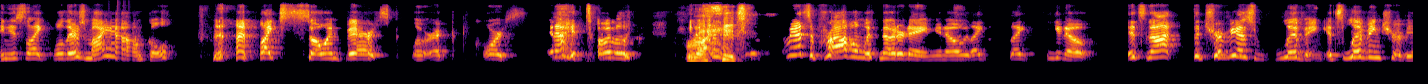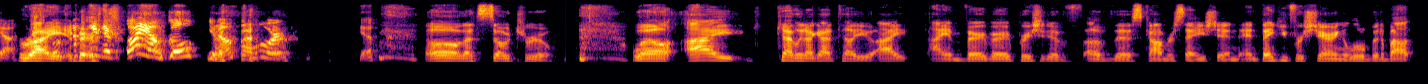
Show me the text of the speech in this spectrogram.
and he's like, Well, there's my uncle. I'm like so embarrassed, Kalurk, of course. And I totally right. Know, I mean, that's a problem with Notre Dame, you know, like like you know, it's not the trivia is living. It's living trivia. Right. Well, it's my uncle, you know, or yeah. Oh, that's so true. Well, I Kathleen, I gotta tell you, I I am very, very appreciative of this conversation, and thank you for sharing a little bit about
